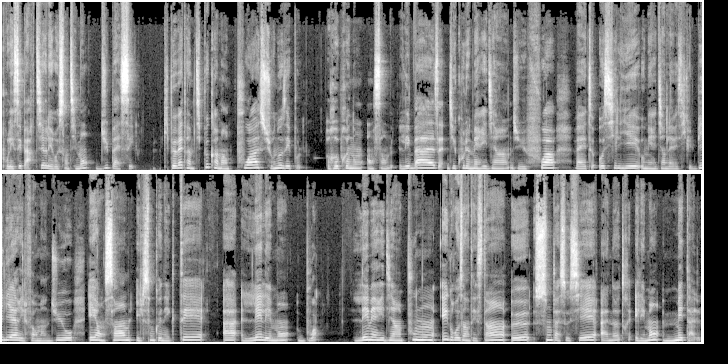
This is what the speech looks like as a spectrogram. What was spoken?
pour laisser partir les ressentiments du passé, qui peuvent être un petit peu comme un poids sur nos épaules. Reprenons ensemble les bases. Du coup, le méridien du foie va être aussi lié au méridien de la vésicule biliaire. Ils forment un duo et ensemble, ils sont connectés à l'élément bois. Les méridiens poumons et gros intestins, eux, sont associés à notre élément métal.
